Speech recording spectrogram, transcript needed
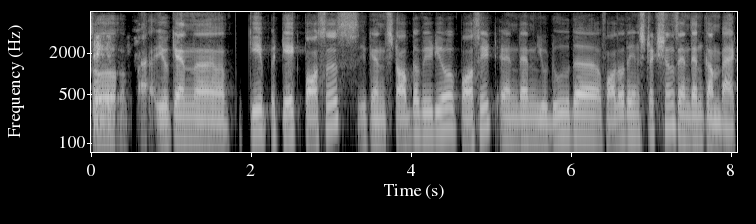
Thank you. So uh, you can uh, keep take pauses. You can stop the video, pause it, and then you do the follow the instructions and then come back.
